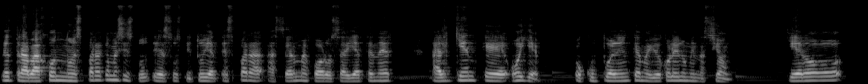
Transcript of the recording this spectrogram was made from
de, trabajo no es para que me eh, sustituyan, es para hacer mejor, o sea, ya tener alguien que, oye, ocupo alguien que me ayude con la iluminación. Quiero,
